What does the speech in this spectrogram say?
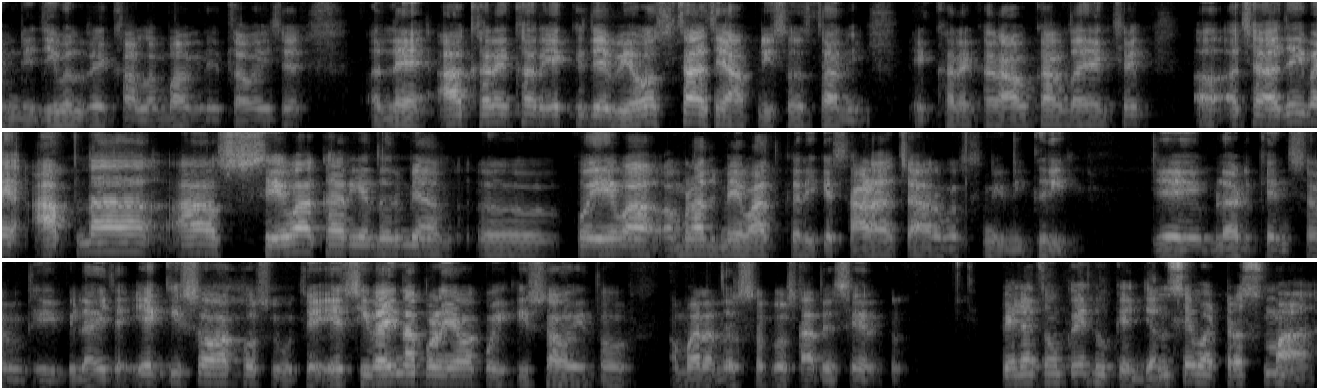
એમની જીવનરેખા લંબાવી દેતા હોય છે. અને આ ખરેખર એક જે વ્યવસ્થા છે આપણી સંસ્થાની, એ ખરેખર આવકારદાયક છે. અચ્છા, અજયભાઈ, આપના આ સેવા કાર્ય દરમિયાન કોઈ એવા, હમણાં જ મેં વાત કરી કે સાડા ચાર વર્ષની દીકરી જે બ્લડ કેન્સરથી પીડાય છે, એ કિસ્સો આખો શું છે? એ સિવાયના પણ એવા કોઈ કિસ્સા હોય તો અમારા દર્શકો સાથે શેર કરો. પહેલા તો હું કહી દઉં કે જનસેવા ટ્રસ્ટમાં.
